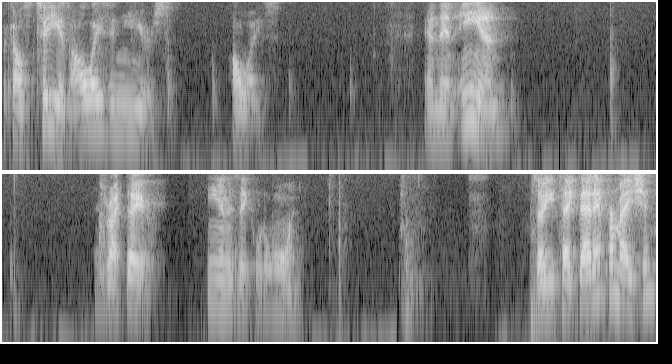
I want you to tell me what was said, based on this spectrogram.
because T is always in years. Always. And then N is right there. N is equal to 1. So you take that information,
